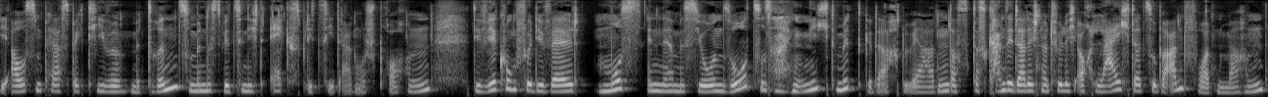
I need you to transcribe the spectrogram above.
die Außenperspektive mit drin, zumindest wird sie nicht explizit angesprochen. Die Wirkung für die Welt muss in der Mission sozusagen nicht mitgedacht werden. Das, das kann sie dadurch natürlich auch leichter zu beantworten machen.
